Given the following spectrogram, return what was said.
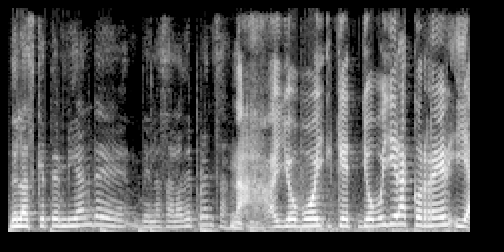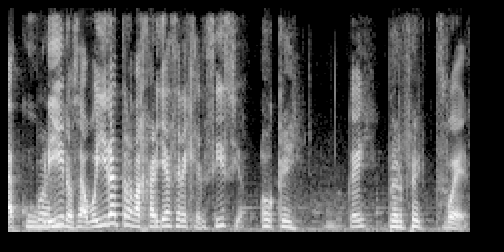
de las que te envían de, de la sala de prensa. Nah, yo voy, que yo voy a ir a correr y a cubrir, Bueno. o sea, voy a ir a trabajar y a hacer ejercicio, Ok, ¿ok? perfecto. Bueno.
